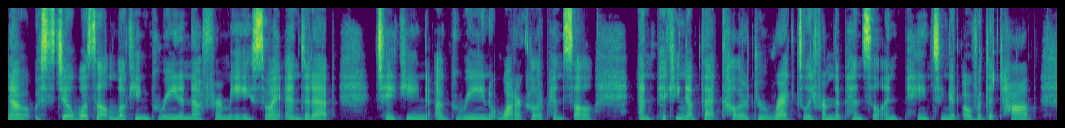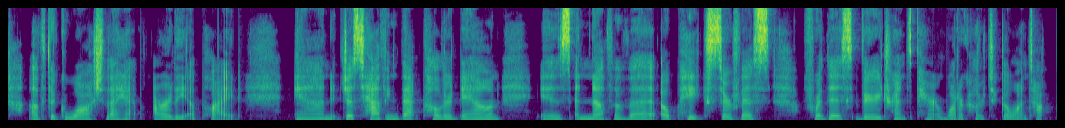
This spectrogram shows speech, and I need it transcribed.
Now, it still wasn't looking green enough for me, so I ended up taking a green watercolor pencil and picking up that color directly from the pencil and painting it over the top of the gouache that I had already applied. And just having that color down is enough of an opaque surface for this very transparent watercolor to go on top.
